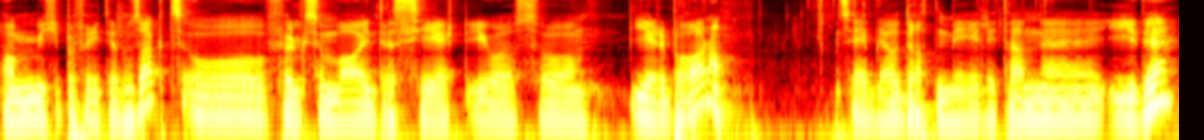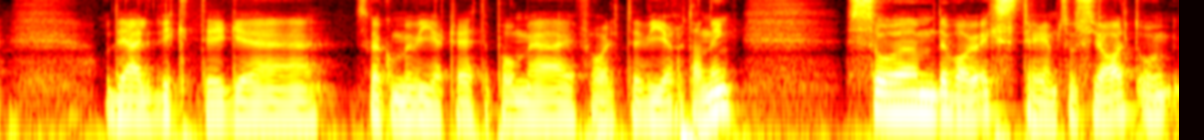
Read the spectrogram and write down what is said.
hang mye på fritid, som sagt, og folk som var interessert i å gjøre det bra, da. Så jeg ble jo dratt med litt eh, i det. Og det er litt viktig, eh, skal jeg komme videre til etterpå med i forhold til videreutdanning. Så um, det var jo ekstremt sosialt og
